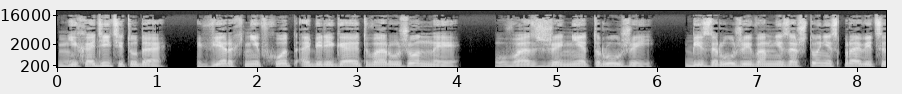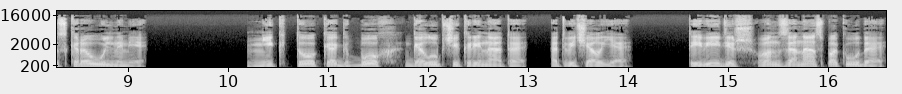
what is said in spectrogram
«Не ходите туда! Верхний вход оберегают вооруженные. У вас же нет ружей. Без ружей вам ни за что не справиться с караульными». «Никто как бог, голубчик Рената», — отвечал я. Ты видишь, он за нас покуда.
